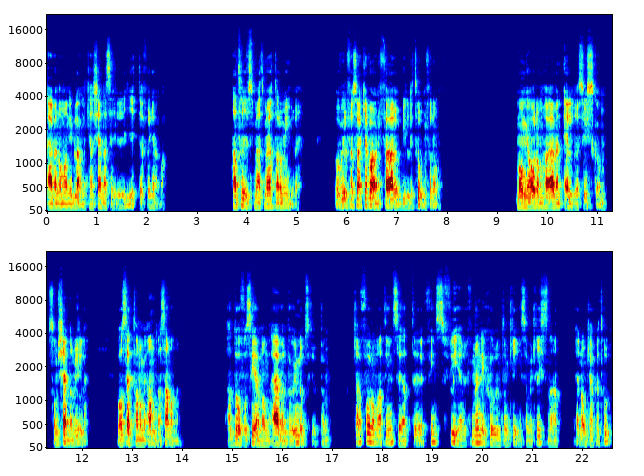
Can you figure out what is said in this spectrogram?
även om han ibland kan känna sig lite för gammal. Han trivs med att möta de yngre och vill försöka vara en förebild i tron för dem. Många av dem har även äldre syskon som känner Ville och har sett honom i andra sammanhang. Att då få se honom även på ungdomsgruppen kan få dem att inse att det finns fler människor runt omkring som är kristna än de kanske tror.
